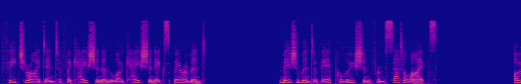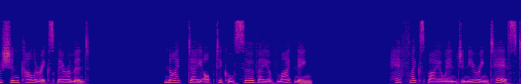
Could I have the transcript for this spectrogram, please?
Feature Identification and Location Experiment. Measurement of air pollution from satellites. Ocean Color Experiment. Night-day optical survey of lightning. HEFLEX bioengineering test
